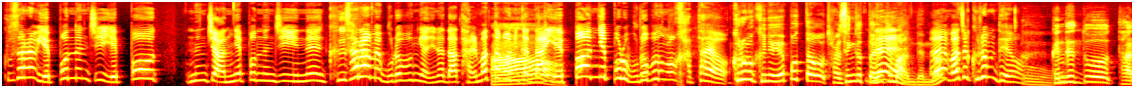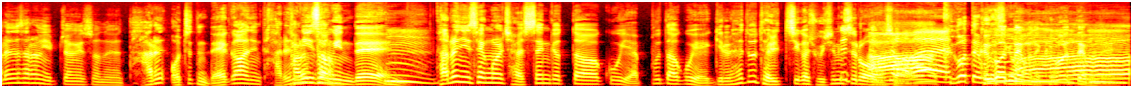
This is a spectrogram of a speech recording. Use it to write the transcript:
그 사람이 예뻤는지 예뻤는지 안 예뻤는지는 그 사람을 물어보는 게 아니라 나 닮았다고 아. 하니까 나 예뻐 안 예뻐로 물어보는 것 같아요. 그러면 그냥 예뻤다고 잘생겼다 해주면 안 된다? 네, 맞아. 그러면 돼요. 어. 근데 또 다른 사람 입장에서는 다른 어쨌든 내가 아닌 다른, 다른 이성인데 음. 다른 이성을 잘생겼다고 예쁘다고 얘기를 해도 될지가 조심스러워서 아, 네. 그것 때문에 그것 때문에, 그것 때문에. 아,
